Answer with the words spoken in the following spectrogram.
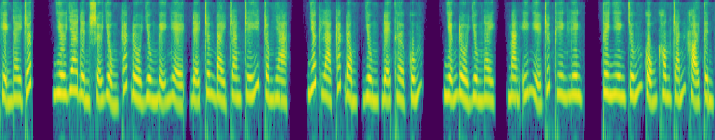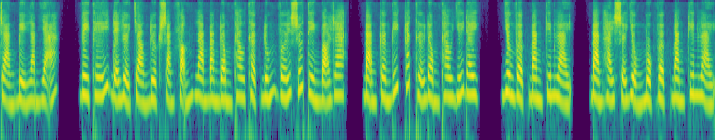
Hiện nay rất nhiều gia đình sử dụng các đồ dùng mỹ nghệ để trưng bày trang trí trong nhà, nhất là các đồng dùng để thờ cúng. Những đồ dùng này mang ý nghĩa rất thiêng liêng Tuy nhiên chúng cũng không tránh khỏi tình trạng bị làm giả. Vì thế để lựa chọn được sản phẩm làm bằng đồng thau thật đúng với số tiền bỏ ra, bạn cần biết cách thử đồng thau dưới đây. Dùng vật bằng kim loại. Bạn hãy sử dụng một vật bằng kim loại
